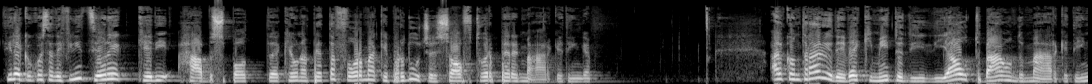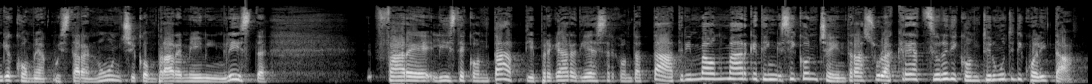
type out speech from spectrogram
Ti leggo questa definizione che è di HubSpot, che è una piattaforma che produce software per il marketing. Al contrario dei vecchi metodi di outbound marketing, come acquistare annunci, comprare mailing list, fare liste contatti, pregare di essere contattati. L'inbound marketing si concentra sulla creazione di contenuti di qualità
